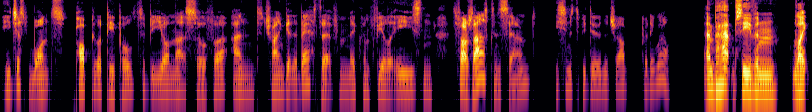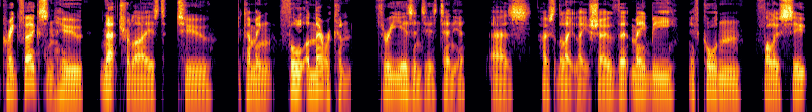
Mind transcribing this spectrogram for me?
he just wants popular people to be on that sofa and to try and get the best out of them, make them feel at ease. And as far as that's concerned, he seems to be doing the job pretty well. And perhaps even like Craig Ferguson, who naturalized to becoming full American three years into his tenure as host of the Late Late Show, that maybe if Corden follows suit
